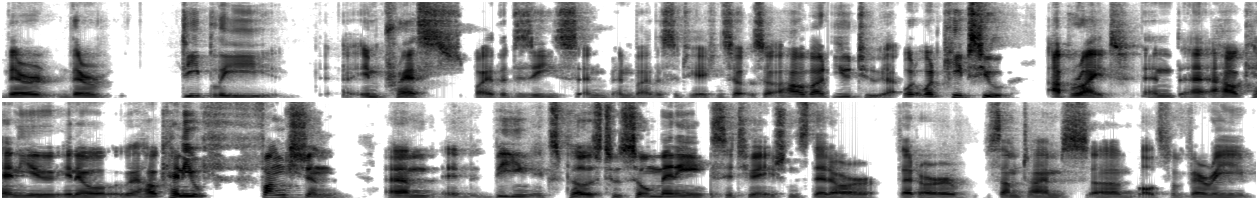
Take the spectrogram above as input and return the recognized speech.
they're they're deeply uh, impressed by the disease and, and by the situation. So so how about you two? What what keeps you upright, and uh, how can you you know how can you function um, being exposed to so many situations that are that are sometimes uh, also very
